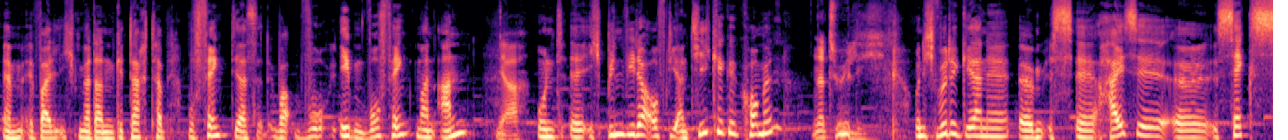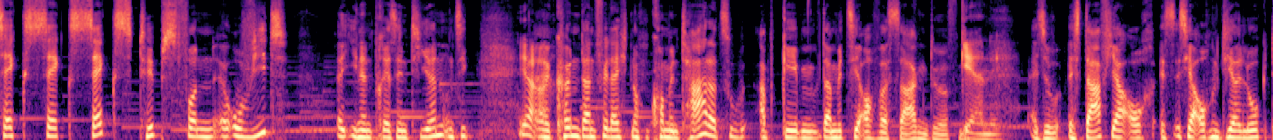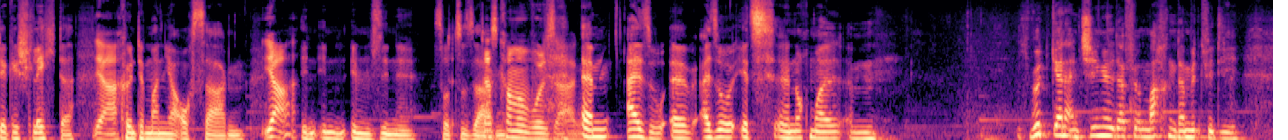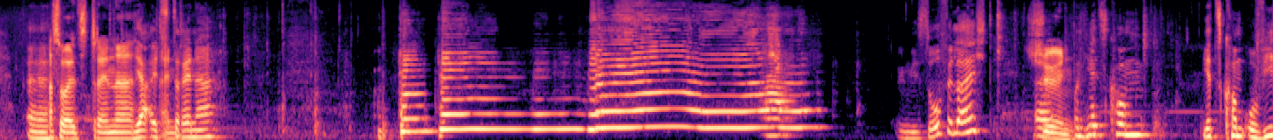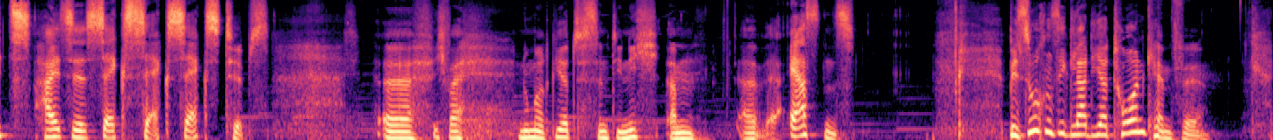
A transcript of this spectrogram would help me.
ähm, weil ich mir dann gedacht habe, wo fängt das, wo eben, wo fängt man an? ja, Und äh, ich bin wieder auf die Antike gekommen. natürlich. Und ich würde gerne ähm, äh, heiße äh, Sex, Sex, Sex, Sex-Tipps von äh, Ovid äh, Ihnen präsentieren und Sie Ja. äh, können dann vielleicht noch einen Kommentar dazu abgeben, damit Sie auch was sagen dürfen. Gerne. Also es darf ja auch, es ist ja auch ein Dialog der Geschlechter, Ja. könnte man ja auch sagen. Ja. In, in, Im Sinne sozusagen. Das kann man wohl sagen. Ähm, also, äh, also jetzt äh, nochmal, ähm, ich würde gerne ein Jingle dafür machen, damit wir die äh, Achso, als Trainer. ja, als ein- Irgendwie so vielleicht. Schön. Äh, und jetzt kommen, jetzt kommen Ovids heiße Sex, Sex, Sex-Tipps. Äh, ich weiß, nummeriert sind die nicht. Ähm, äh, erstens. Besuchen Sie Gladiatorenkämpfe.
